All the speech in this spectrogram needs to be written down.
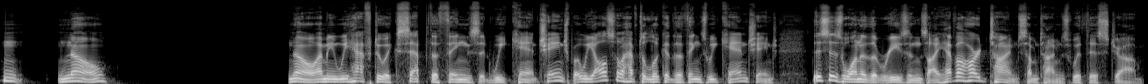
Hmm, no. No, I mean, we have to accept the things that we can't change, but we also have to look at the things we can change. This is one of the reasons I have a hard time sometimes with this job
